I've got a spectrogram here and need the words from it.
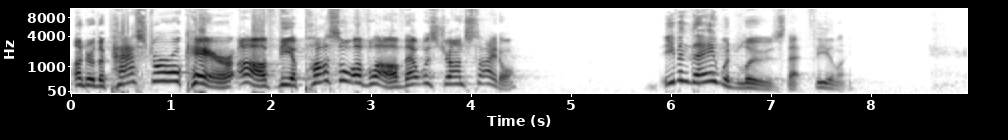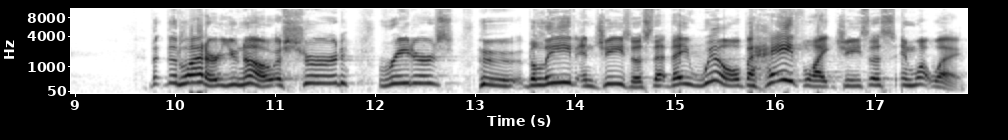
under the pastoral care of the Apostle of Love, that was John's title, even they would lose that feeling. The, the letter, you know, assured readers who believe in Jesus that they will behave like Jesus in what way?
